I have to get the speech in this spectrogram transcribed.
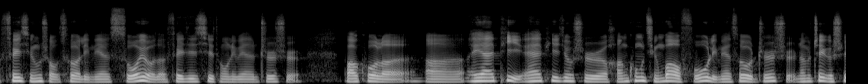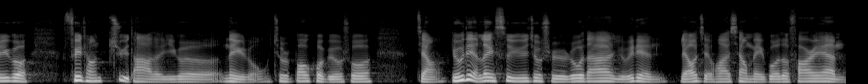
飞行手册里面所有的飞机系统里面的知识，包括了呃 AIP，AIP 就是航空情报服务里面所有知识。那么这个是一个非常巨大的一个内容，就是包括比如说讲有点类似于就是如果大家有一点了解的话，像美国的 FAR-AM。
